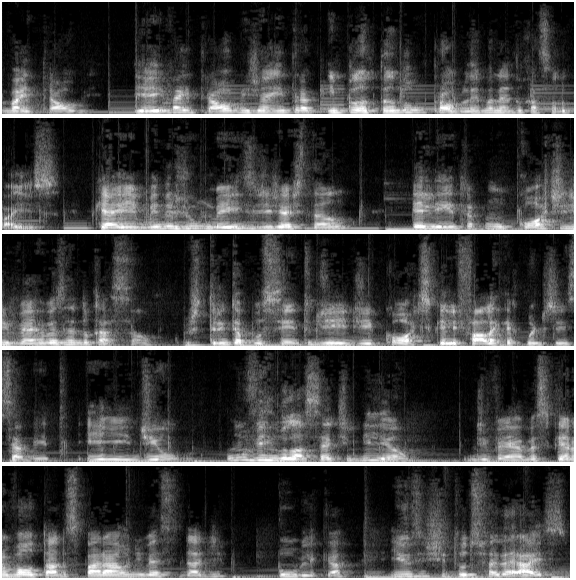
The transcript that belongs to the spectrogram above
Weitraub. E aí Weitraub já entra implantando um problema na educação do país. Que aí, em menos de um mês de gestão, ele entra com um corte de verbas na educação. Os 30% de, de cortes que ele fala que é contingenciamento. E de 1,7 bilhão de verbas que eram voltadas para a universidade pública e os institutos federais.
